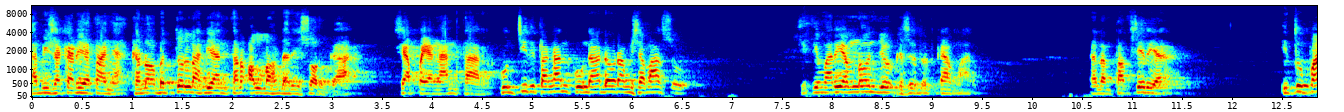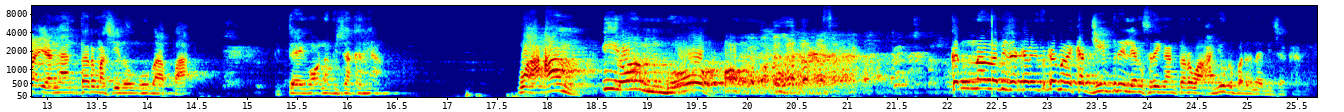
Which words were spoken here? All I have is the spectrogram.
Nabi Zakaria tanya, kalau betullah diantar Allah dari sorga, Siapa yang ngantar? Kunci di tanganku, tidak ada orang bisa masuk. Siti Maryam nunjuk ke sudut kamar. Dalam tafsir ya. Itu pak yang ngantar masih nunggu bapak. Ditengok Nabi Zakaria. Waan, iya mbo. Oh. Kenal Nabi Zakaria itu kan malaikat Jibril yang sering ngantar wahyu kepada Nabi Zakaria.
